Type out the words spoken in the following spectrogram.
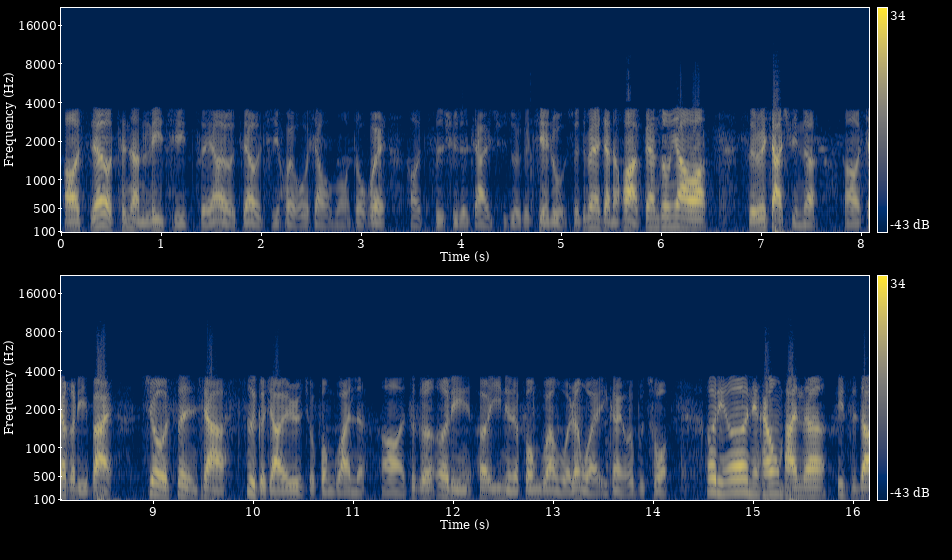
呃，只要有成长的力气，只要有只要有机会，我想我们都会哦持续的加以去做一个介入。所以这边来讲的话，非常重要哦。十月下旬了，哦，下个礼拜就剩下四个交易日就封关了啊。这个二零二一年的封关，我认为应该也会不错。二零二二年开红盘呢，一直到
